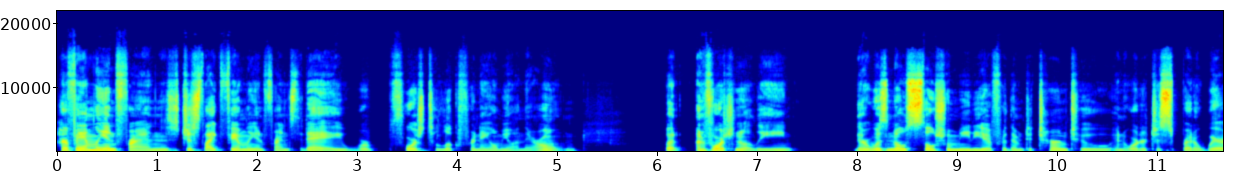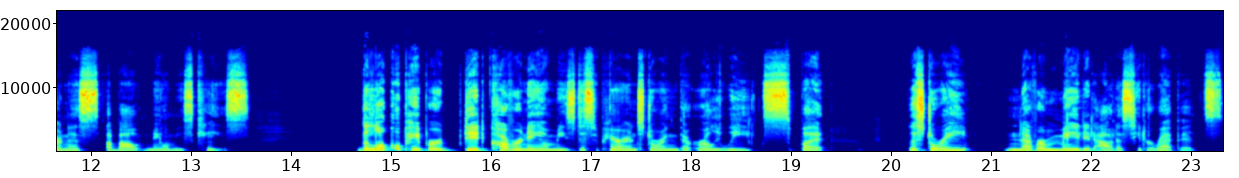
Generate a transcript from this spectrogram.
Her family and friends, just like family and friends today, were forced to look for Naomi on their own. But unfortunately, there was no social media for them to turn to in order to spread awareness about Naomi's case. The local paper did cover Naomi's disappearance during the early weeks, but the story never made it out of Cedar Rapids.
